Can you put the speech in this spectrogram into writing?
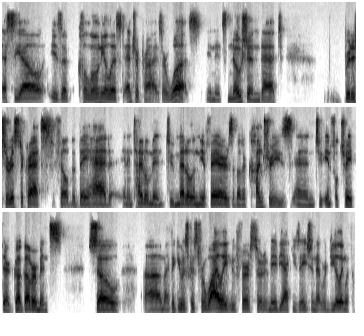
SCL is a colonialist enterprise or was in its notion that British aristocrats felt that they had an entitlement to meddle in the affairs of other countries and to infiltrate their governments. So um, I think it was Christopher Wylie who first sort of made the accusation that we're dealing with a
